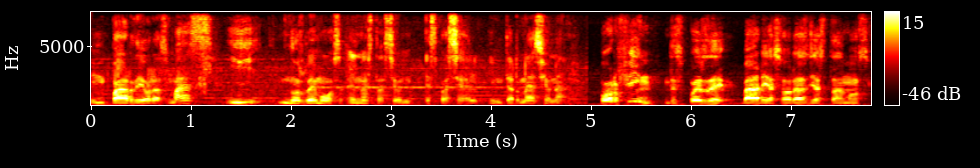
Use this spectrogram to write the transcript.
un par de horas más y nos vemos en la Estación Espacial Internacional. Por fin, después de varias horas ya estamos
